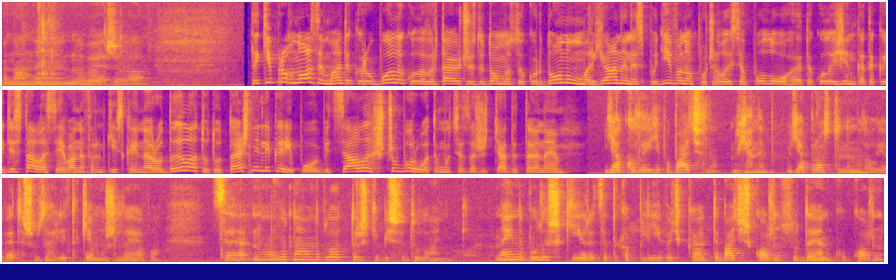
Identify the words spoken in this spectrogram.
вона не вижила. Такі прогнози медики робили, коли, вертаючись додому з-за кордону, у Мар'яни несподівано почалися пологи. Та коли жінка таки дісталася Івано-Франківська і народила, то тутешні лікарі пообіцяли, що боротимуться за життя дитини. Я коли її побачила, ну я не я просто не могла уявити, що взагалі таке можливо. Це ну одна вона була трошки більше долоньки. В неї не було шкіри, це така плівочка. Ти бачиш кожну судинку, кожну,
